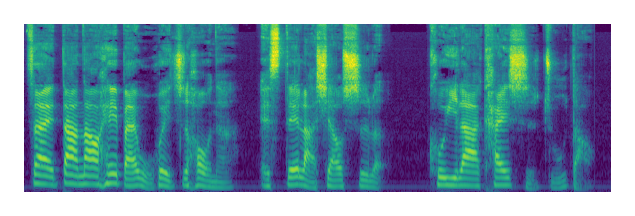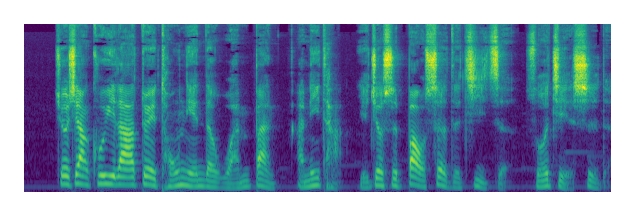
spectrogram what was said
在大闹黑白舞会之后呢，Estella 消失了，库伊拉开始主导。就像库伊拉对童年的玩伴 Anita，也就是报社的记者所解释的：“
